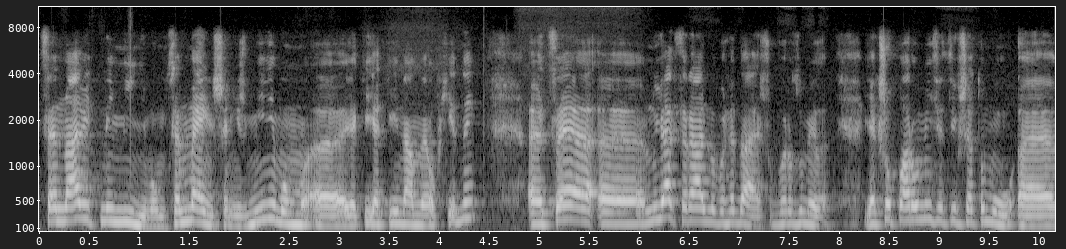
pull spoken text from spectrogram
це навіть не мінімум, це менше ніж мінімум, який, який нам необхідний. Е, Це е, ну як це реально виглядає, щоб ви розуміли. Якщо пару місяців ще тому е,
